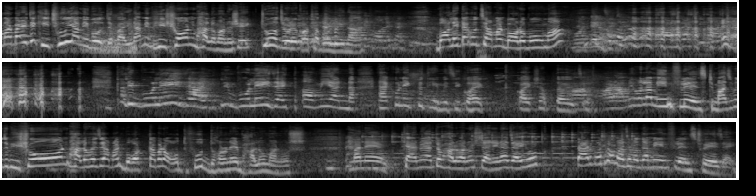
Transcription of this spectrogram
আমার বাড়িতে কিছুই আমি বলতে পারি না। আমি ভীষণ ভালো মানুষ একটুও জোরে কথা বলি না। বলেটা হচ্ছে আমার বড় বৌমা। খালি বলেই যাই খালি বলেই যাই আমি আর না। এখন একটু থেমেছি কয়েক কয়েক সপ্তাহ হয়েছে। আর আমি হলাম ইনফ্লুয়েন্সড মাঝে মধ্যে ভীষণ ভালো হয়ে যায়। আমার বরটা আবার অদ্ভুত ধরনের ভালো মানুষ। মানে কেন এত ভালো মানুষ জানি না যাই হোক তার কথাও মাঝে মধ্যে আমি ইনফ্লুয়েন্সড হয়ে যাই।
